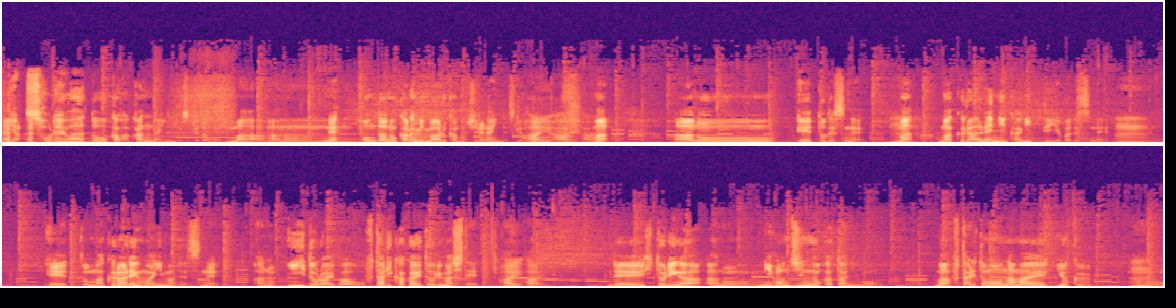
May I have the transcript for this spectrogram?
か？いやそれはどうかわかんないんですけど。まああのねホンダの絡みもあるかもしれないんですけど、ね、はいはいはい。まああのー、えー、っとですね、うん、まあマクラーレンに限って言えばですね、うん、えー、っとマクラーレンは今ですねあのいいドライバーを2人抱えておりまして。はいはいで1人があの日本人の方にも、まあ、2人とも名前よくあの、うん、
